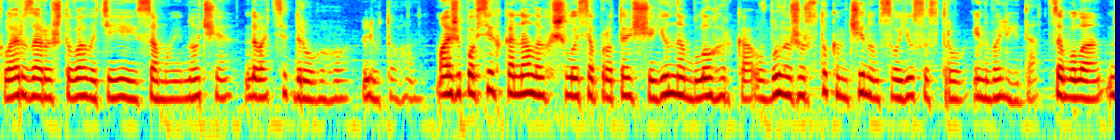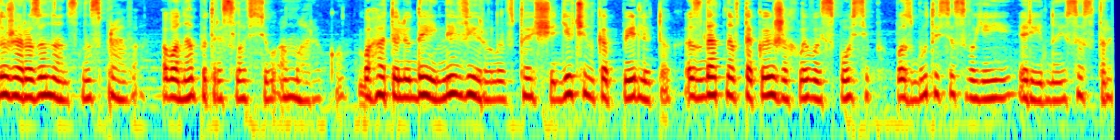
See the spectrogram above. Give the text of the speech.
Клер заарештували тієї самої ночі, 22 лютого. Майже по всіх каналах йшлося про те, що юна блогерка вбила жорстоким чином свою сестру інваліда. Це була дуже резонансна справа. Вона потрясла всю Америку. Багато людей не вірили в те, що дівчинка-підліток здатна в такий жахливий спосіб позбутися своєї рідної сестри.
